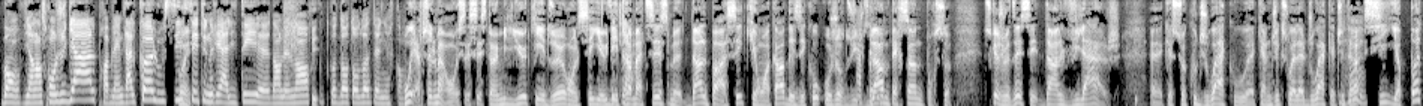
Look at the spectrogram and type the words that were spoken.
bon, violence conjugale, problème d'alcool aussi. Oui. C'est une réalité euh, dans le Nord Puis- dont on doit tenir compte. Oui, absolument. C'est- un milieu qui est dur, on le sait. Il y a eu des clair. traumatismes dans le passé qui ont encore des échos aujourd'hui. Je blâme personne pour ça. Ce que je veux dire, c'est dans le village, euh, que ce soit Koudjouak ou euh, Kanjik-Swalajouak, etc., Mm-hmm. s'il n'y a pas de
